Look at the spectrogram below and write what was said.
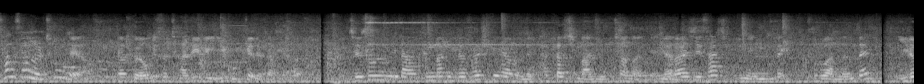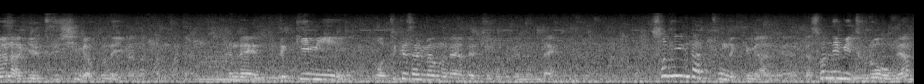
상상을 초월해요. 그래서 여기서 자리를 7개를 잡아요. 죄송합니다. 금방 일어설게요. 근데 밥값이 16,000원이에요. 11시 40분에 있는데 들어왔는데 일어나길 2시 몇 분에 일어났단 말이에요. 근데 느낌이 어떻게 설명을 해야 될지 모르겠는데 손님 같은 느낌이 아니에요. 그러니까 손님이 들어오면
